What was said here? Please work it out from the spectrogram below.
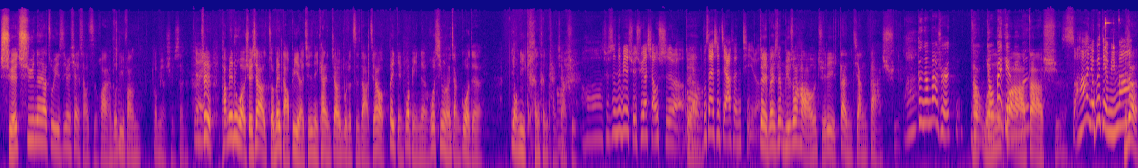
学区呢要注意，是因为现在少子化，很多地方都没有学生了，所以旁边如果有学校准备倒闭了，其实你看教育部都知道，只要有被点过名的或新闻有讲过的，用力狠狠砍下去。哦，就是那边的学区要消失了，对啊哦不再是加分题了。对，不然像比如说好，我们举例淡江大学，啊淡江大学啊有有被点名文化吗？大学。啊，有被点名吗你？知道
